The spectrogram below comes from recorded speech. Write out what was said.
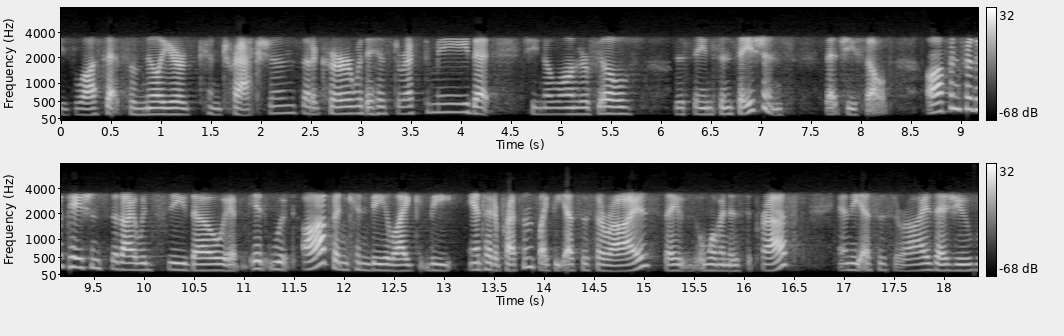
She's lost that familiar contractions that occur with a hysterectomy, that she no longer feels the same sensations that she felt. Often for the patients that I would see, though, it, it would often can be like the antidepressants, like the SSRIs. Say a woman is depressed, and the SSRIs, as you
